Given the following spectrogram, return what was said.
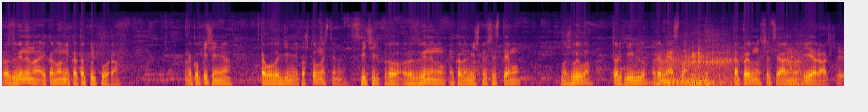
Розвинена економіка та культура. Накопичення та володіння коштовностями свідчить про розвинену економічну систему, можливо, торгівлю, ремесла та певну соціальну ієрархію.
